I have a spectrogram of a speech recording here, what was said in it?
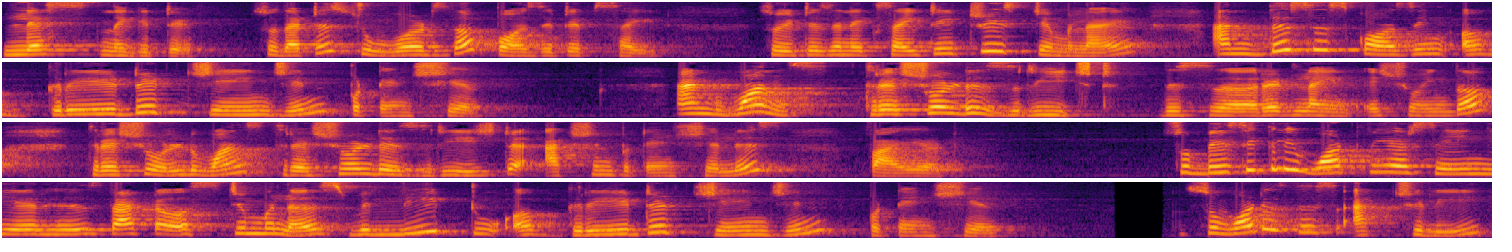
less negative. So that is towards the positive side. So it is an excitatory stimuli and this is causing a graded change in potential. And once threshold is reached, this uh, red line is showing the threshold. Once threshold is reached, action potential is fired. So basically what we are saying here is that a stimulus will lead to a graded change in potential. So what is this actually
